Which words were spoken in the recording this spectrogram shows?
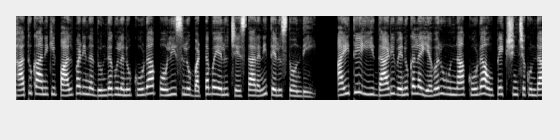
ఘాతుకానికి పాల్పడిన దుండగులను కూడా పోలీసులు బట్టబయలు చేస్తారని తెలుస్తోంది. అయితే ఈ దాడి వెనుకల ఎవరు ఉన్నా కూడా ఉపేక్షించకుండా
